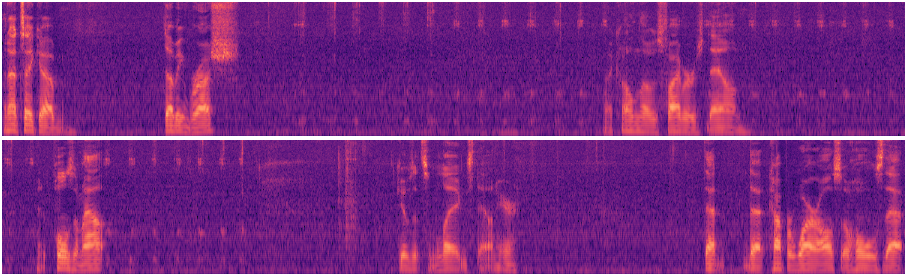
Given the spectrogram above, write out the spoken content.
And I take a dubbing brush. I comb those fibers down. And it pulls them out. Gives it some legs down here. That that copper wire also holds that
